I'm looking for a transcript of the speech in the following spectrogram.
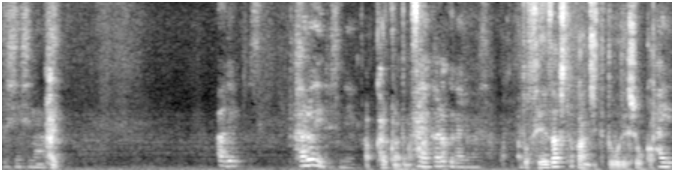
屈伸します、はい、あでも軽いですね。あ軽くなってますか、はい軽くなりましあと正座した感じってどうでしょうか、たはい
